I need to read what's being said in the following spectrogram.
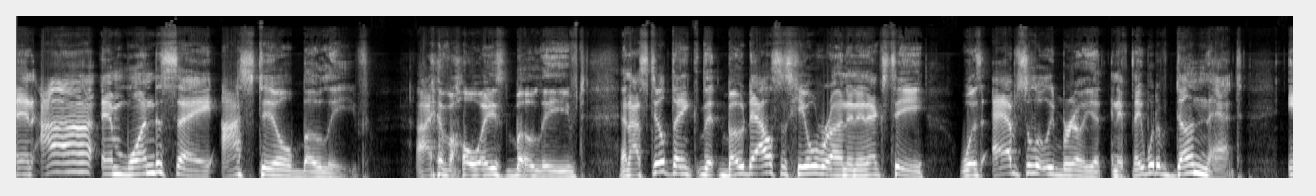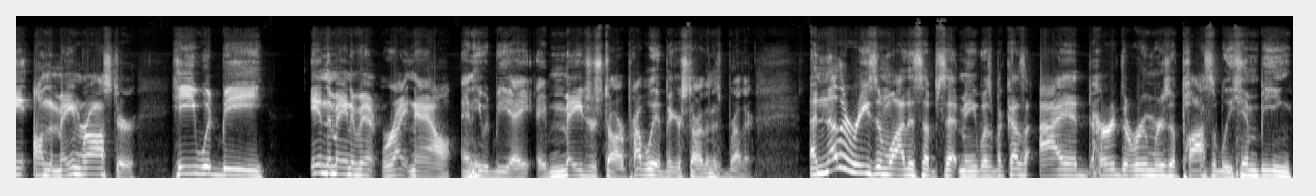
and I am one to say I still believe. I have always believed, and I still think that Bo Dallas's heel run in NXT was absolutely brilliant. And if they would have done that on the main roster, he would be in the main event right now, and he would be a, a major star, probably a bigger star than his brother. Another reason why this upset me was because I had heard the rumors of possibly him being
